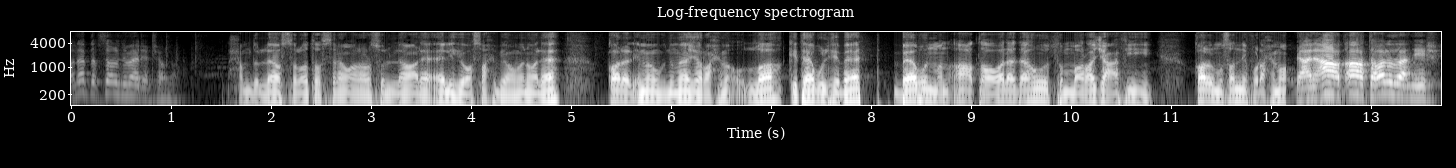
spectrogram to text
ونبدأ في سنة ابن ماجه إن شاء الله. الحمد لله والصلاة والسلام على رسول الله وعلى آله وصحبه ومن والاه. قال الإمام ابن ماجه رحمه الله كتاب الهبات باب من أعطى ولده ثم رجع فيه. قال المصنف رحمه يعني أعط أعطى ولده يعني إيش؟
